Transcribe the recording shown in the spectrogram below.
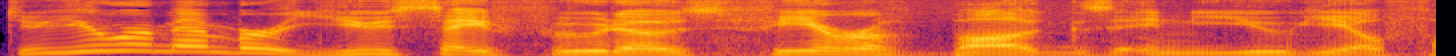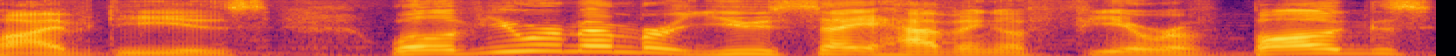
Do you remember Yusei Fudo's fear of bugs in Yu-Gi-Oh! 5Ds? Well, if you remember Yusei having a fear of bugs,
